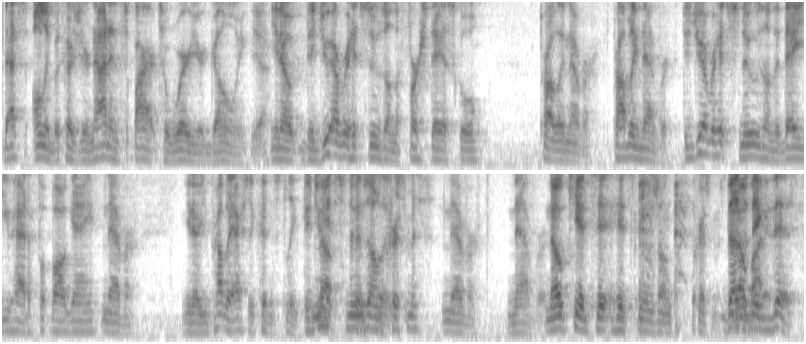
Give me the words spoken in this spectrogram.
that's only because you're not inspired to where you're going. Yeah. You know, did you ever hit snooze on the first day of school? Probably never. Probably never. Did you ever hit snooze on the day you had a football game? Never. You know, you probably actually couldn't sleep. Did you No, hit snooze on sleep. Christmas? Never. Never. No kids hit, hit snooze on Christmas. Doesn't Nobody. exist.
